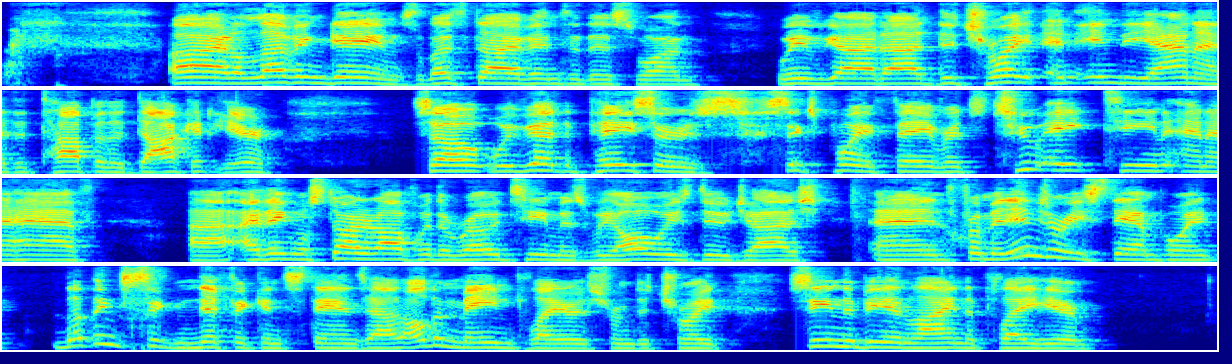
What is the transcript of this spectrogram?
right, eleven games. Let's dive into this one. We've got uh, Detroit and Indiana at the top of the docket here. So we've got the Pacers, six point favorites, 218 and a half uh, I think we'll start it off with the road team as we always do, Josh. And from an injury standpoint, nothing significant stands out. All the main players from Detroit seem to be in line to play here.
